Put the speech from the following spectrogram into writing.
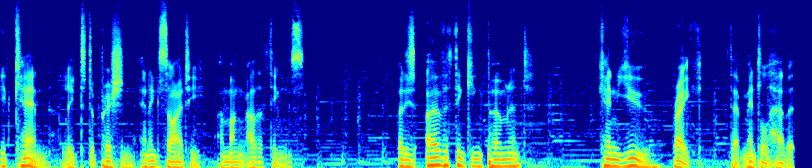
It can lead to depression and anxiety, among other things. But is overthinking permanent? Can you break that mental habit?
